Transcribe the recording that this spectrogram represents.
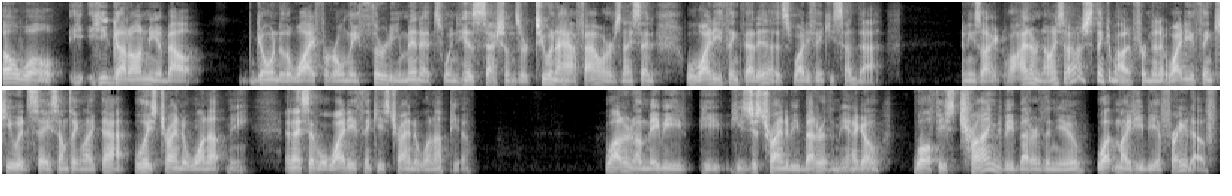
oh well, he, he got on me about going to the Y for only 30 minutes when his sessions are two and a half hours. And I said, Well, why do you think that is? Why do you think he said that? And he's like, Well, I don't know. I said, I'll just think about it for a minute. Why do you think he would say something like that? Well, he's trying to one up me. And I said, Well, why do you think he's trying to one up you? Well, I don't know. Maybe he, he's just trying to be better than me. I go, Well, if he's trying to be better than you, what might he be afraid of?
